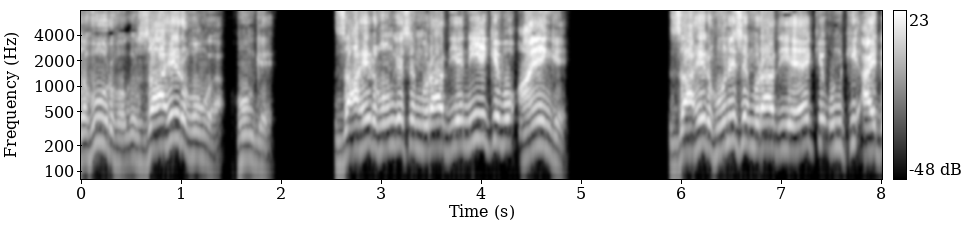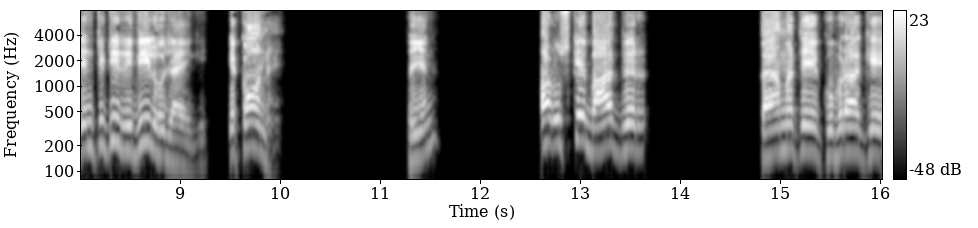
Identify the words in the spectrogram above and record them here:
ظہور ہوگا ظاہر ہوگا ہوں گے ظاہر ہوں گے سے مراد یہ نہیں ہے کہ وہ آئیں گے ظاہر ہونے سے مراد یہ ہے کہ ان کی آئیڈینٹی ریویل ہو جائے گی کہ کون ہے صحیح ہے نا اور اس کے بعد پھر قیامت کبرا کے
